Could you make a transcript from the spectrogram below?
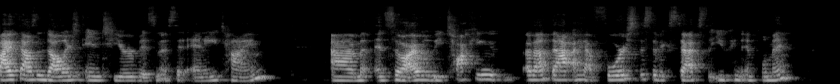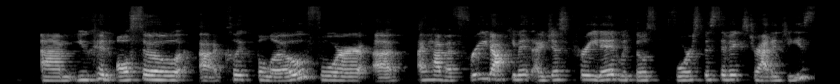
$5,000 into your business at any time. Um, and so I will be talking about that. I have four specific steps that you can implement. Um, you can also uh, click below for, uh, I have a free document I just created with those four specific strategies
